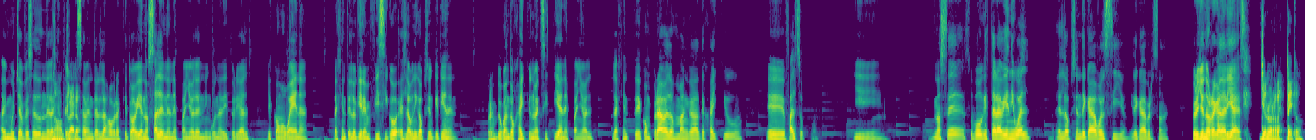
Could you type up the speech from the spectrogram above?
Hay muchas veces donde la No, gente claro. empieza a vender las obras que todavía no salen en español en ninguna editorial y es como buena. La gente lo quiere en físico, es la única opción que tienen. Por ejemplo, cuando Haikyuu no existía en español, la gente compraba los mangas de Haikyuu eh, falsos. po. Y no sé, supongo que estará bien igual. Es la opción de cada bolsillo y de cada persona. Pero yo no regalaría eso. Yo lo respeto,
